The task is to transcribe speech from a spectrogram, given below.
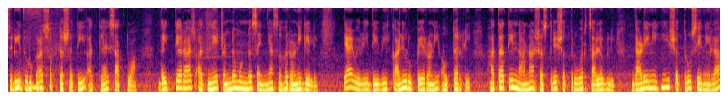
श्री दुर्गा सप्तशती अध्याय सातवा. दैत्यराज अज्ञे चंडमुंड सैन्यासह रणी गेले. त्यावेळी देवी कालीरूपे रणी अवतरली. हातातील नाना शस्त्रे शत्रूवर चालवली. दाडेनेही शत्रुसेनेला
